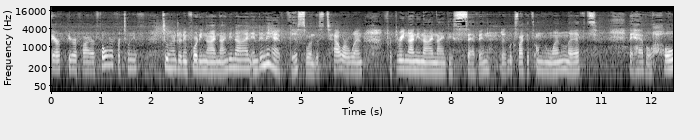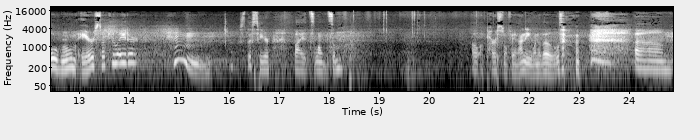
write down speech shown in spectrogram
Air Purifier 4 for 20, $249.99. And then they have this one, this tower one, for $399.97. But it looks like it's only one left. They have a whole room air circulator. Hmm. What's this here by its lonesome? Oh, a personal fan. I need one of those. um,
